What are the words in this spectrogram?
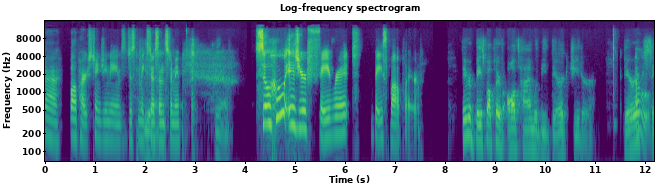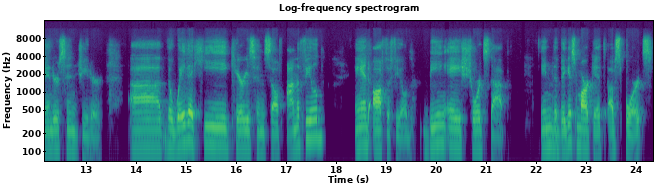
Ah, ballparks changing names just makes Yeah. no sense to me. yeah So who is your favorite baseball player? favorite baseball player of all time would be Derek Jeter. Derek Oh. Sanderson Jeter. Uh, the way that he carries himself on the field and off the field, being a shortstop in the biggest market of sports,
